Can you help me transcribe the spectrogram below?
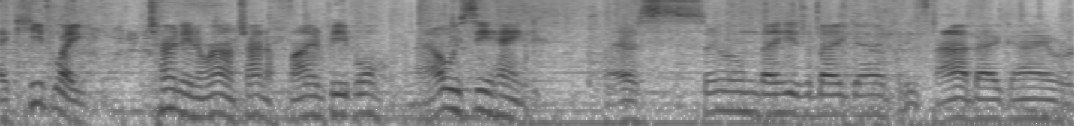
I keep like turning around trying to find people, and I always see Hank. So I assume that he's a bad guy, but he's not a bad guy, or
